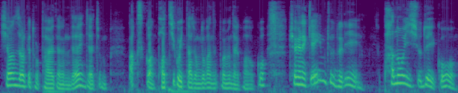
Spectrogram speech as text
시원스럽게 돌파해야 되는데 이제 좀 박스권 버티고 있다 정도만 보면 될 것 같고 최근에 게임주들이 파노 이슈도 있고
